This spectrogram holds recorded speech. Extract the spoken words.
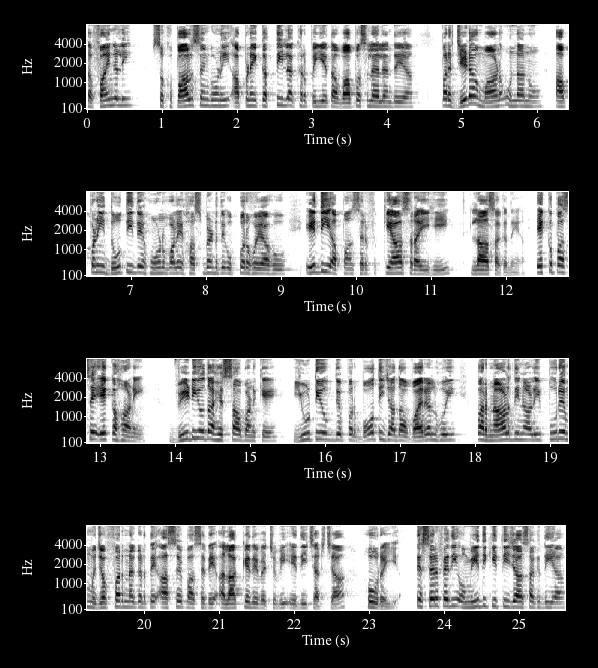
ਤਾਂ ਫਾਈਨਲੀ ਸੁਖਪਾਲ ਸਿੰਘ ਹੋਣੀ ਆਪਣੇ 31 ਲੱਖ ਰੁਪਏ ਤਾਂ ਵਾਪਸ ਲੈ ਲੈਂਦੇ ਆ, ਪਰ ਜਿਹੜਾ ਮਾਣ ਉਹਨਾਂ ਨੂੰ ਆਪਣੀ ਦੋਤੀ ਦੇ ਹੋਣ ਵਾਲੇ ਹਸਬੰਡ ਦੇ ਉੱਪਰ ਹੋਇਆ ਹੋ, ਇਹਦੀ ਆਪਾਂ ਸਿਰਫ ਕਿਆਸ ਰਾਈ ਹੀ ਲਾ ਸਕਦੇ ਆ ਇੱਕ ਪਾਸੇ ਇਹ ਕਹਾਣੀ ਵੀਡੀਓ ਦਾ ਹਿੱਸਾ ਬਣ ਕੇ YouTube ਦੇ ਉੱਪਰ ਬਹੁਤ ਹੀ ਜ਼ਿਆਦਾ ਵਾਇਰਲ ਹੋਈ, ਪਰ ਨਾਲ ਦੀ ਨਾਲ ਹੀ ਪੂਰੇ ਮੁਜ਼ੱਫਰਨਗਰ ਤੇ ਆਸੇ-ਪਾਸੇ ਦੇ ਇਲਾਕੇ ਦੇ ਵਿੱਚ ਵੀ ਇਹਦੀ ਚਰਚਾ ਹੋ ਰਹੀ ਆ। ਤੇ ਸਿਰਫ ਇਹਦੀ ਉਮੀਦ ਕੀਤੀ ਜਾ ਸਕਦੀ ਆ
